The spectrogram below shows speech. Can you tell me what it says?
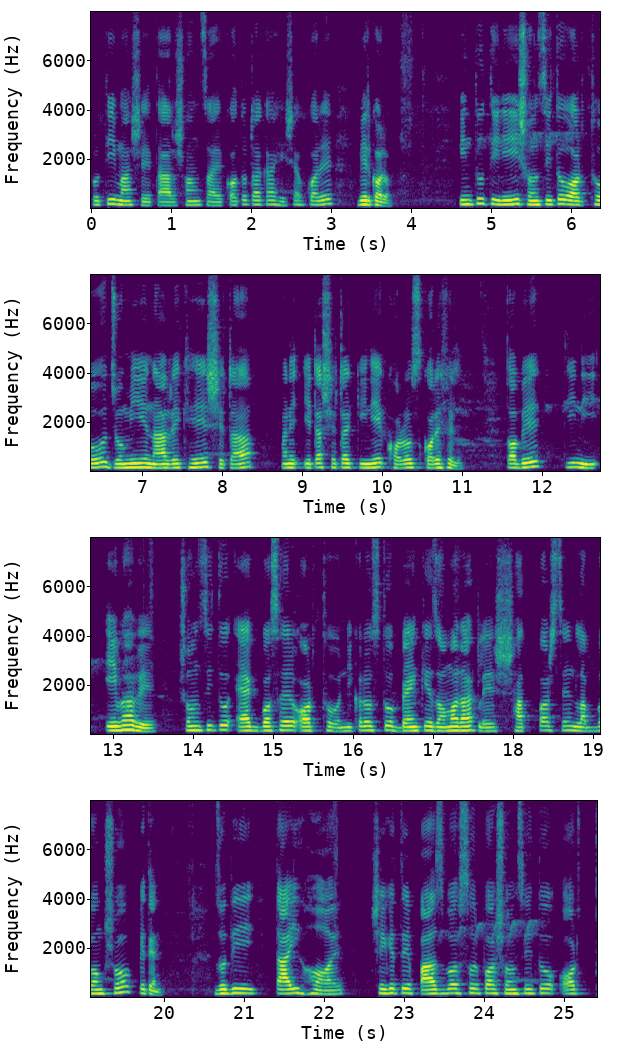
প্রতি মাসে তার সঞ্চয় কত টাকা হিসাব করে বের করো। কিন্তু তিনি সঞ্চিত অর্থ জমিয়ে না রেখে সেটা মানে এটা সেটা কিনে খরচ করে ফেলে। তবে তিনি এভাবে সঞ্চিত এক বছরের অর্থ নিকটস্থ ব্যাংকে জমা রাখলে সাত পার্সেন্ট লভ্যাংশ পেতেন। যদি তাই হয় সেক্ষেত্রে পাঁচ বছর পর সঞ্চিত অর্থ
